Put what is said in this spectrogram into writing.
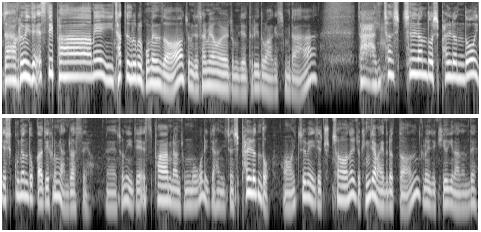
자, 그러면 이제 ST팜의 이 차트 흐름을 보면서 좀 이제 설명을 좀 이제 드리도록 하겠습니다. 자, 2017년도, 18년도, 이제 19년도까지 흐름이 안 좋았어요. 네, 저는 이제 에스팜이라는 종목을 이제 한 2018년도 어, 이쯤에 이제 추천을 이제 굉장히 많이 드렸던 그런 이제 기억이 나는데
